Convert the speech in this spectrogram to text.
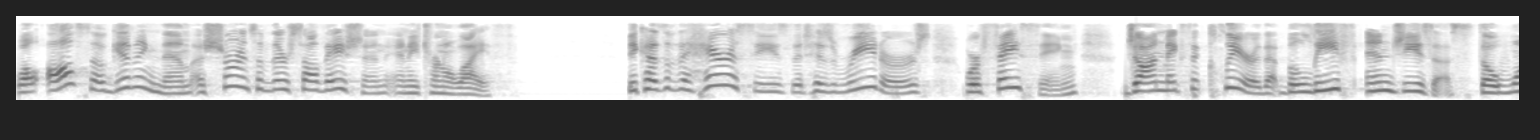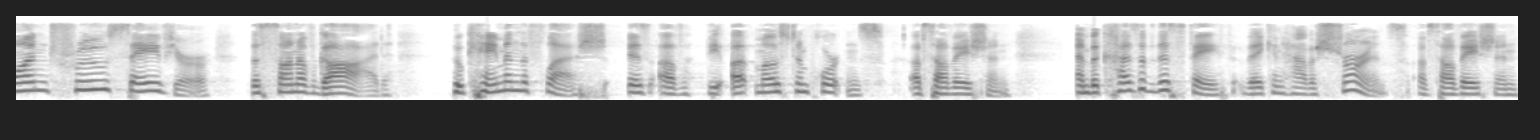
while also giving them assurance of their salvation and eternal life. Because of the heresies that his readers were facing, John makes it clear that belief in Jesus, the one true Savior, the Son of God, who came in the flesh, is of the utmost importance of salvation. And because of this faith, they can have assurance of salvation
